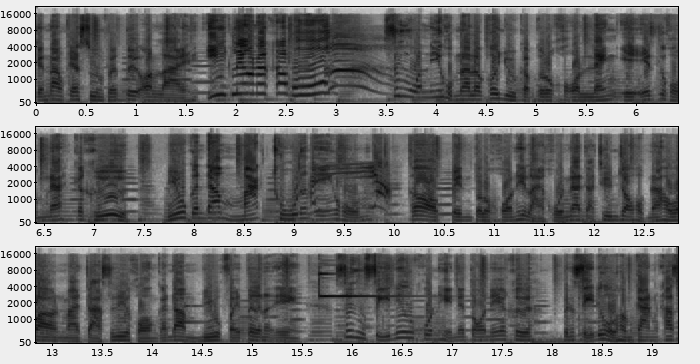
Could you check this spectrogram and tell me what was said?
Gundam Capsule Fighter Online อีกแล้วนะครับผม ซึ่งวันนี้ผมนะเราก็อยู่กับตัวละครแรง AS ของผมนะ ก็คือบิวกันดั้มมาร์ค2นั่นเองครับผม ก็เป็นตัวละครที่หลายคนน่าจะชื่นชอบผมนะ เพราะว่ามันมาจากซีรีส์ของกันดั้มบิวไฟเตอร์นั่นเอง ซึ่งสีที่ทุกคนเห็นในตอนนี้ก็คือ เป็นสีที่ผมทำการคัส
